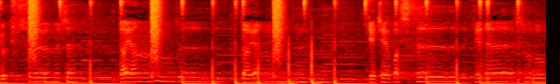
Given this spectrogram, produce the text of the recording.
göksümüze dayandı, dayandı. Gece bastı gene zulüm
